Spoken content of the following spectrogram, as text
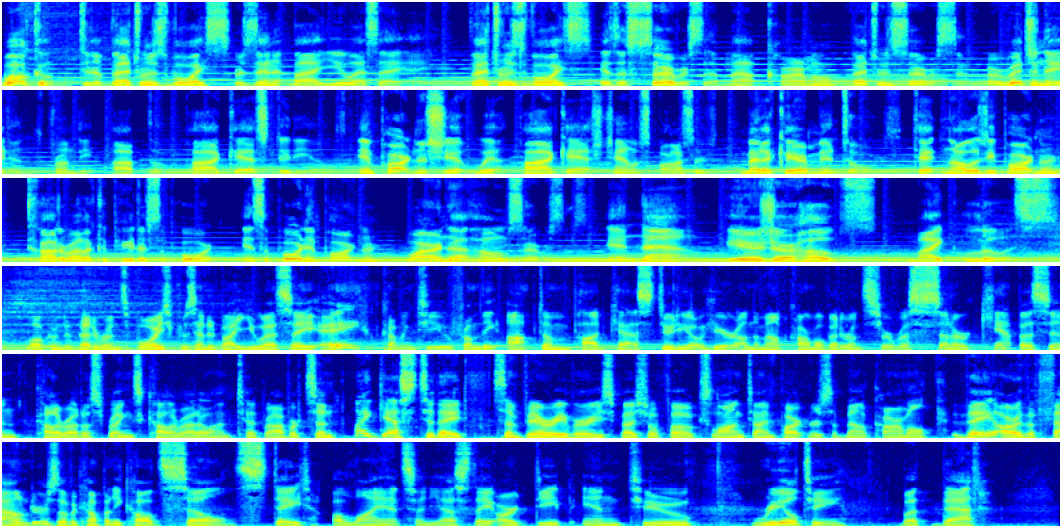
Welcome to the Veterans Voice presented by USAA. Veterans Voice is a service of Mount Carmel Veterans Service Center, originated from the Optum Podcast Studios in partnership with podcast channel sponsors, Medicare Mentors, technology partner, Colorado Computer Support, and supporting partner, WireNut Home Services. And now, here's your host, Mike Lewis. Welcome to Veterans Voice, presented by USAA, coming to you from the Optum Podcast Studio here on the Mount Carmel Veterans Service Center campus in Colorado Springs, Colorado. I'm Ted Robertson. My guest today, some very, very special folks, longtime partners of Mount Carmel. They are the founders of a company called Sell State Alliance. And yes, they are deep into realty, but that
